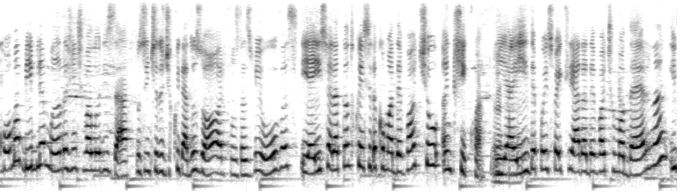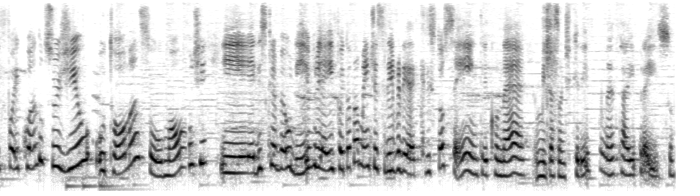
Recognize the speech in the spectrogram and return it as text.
como a Bíblia manda a gente valorizar, no sentido de cuidar dos órfãos, das viúvas. E aí isso era tanto conhecida como a Devotio Antiqua. E aí depois foi criada a Devotio Moderna e foi quando surgiu o Thomas, o monge, e ele escreveu o livro e aí foi totalmente esse livro ele é cristocêntrico, né? Imitação de Cristo, né? Tá aí pra isso.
